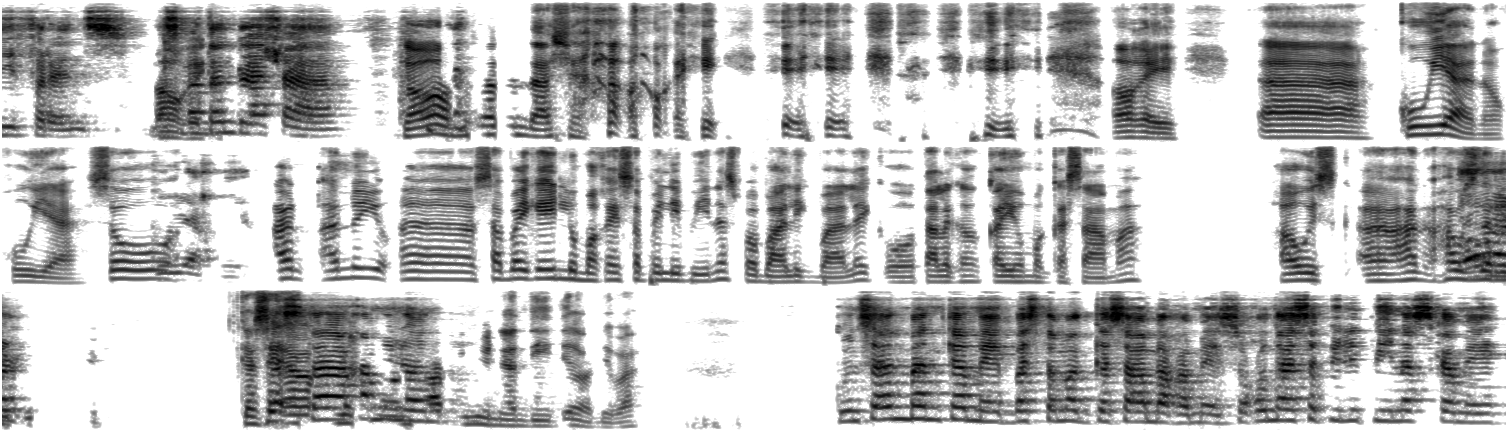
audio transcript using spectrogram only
difference. Mas Okay. matanda siya. Oo, mas matanda siya. okay. okay. Ah, kuya, no? Kuya. So, Kuya, kuya. an- ano yung ah, sabay kayong lumaki sa Pilipinas pabalik-balik o talagang kayo magkasama? How is ah, how's the Oo. relationship? Kasi Basta ang kami nun- niyo nandito, di ba? Kung saan man kami, basta magkasama kami. So kung nasa Pilipinas kami,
